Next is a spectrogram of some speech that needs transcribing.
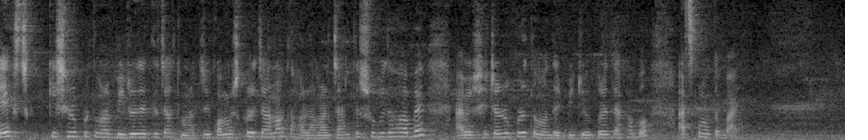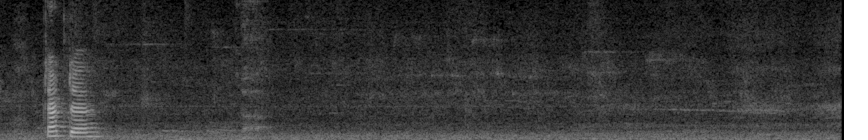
নেক্সট কিসের উপর তোমরা ভিডিও দেখতে চাও, তোমরা যদি কমেন্টস করে জানাও, তাহলে আমার জানতে সুবিধা হবে। আমি সেটার উপরে তোমাদের ভিডিও করে দেখাবো। আজকের মতো বাই টাটা!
